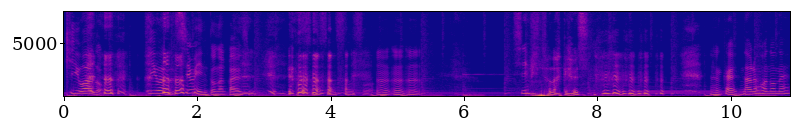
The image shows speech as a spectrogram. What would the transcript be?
キーワード。キーワード。市民と仲良し。そうそうそうそう。うんうん市民と仲良しうん。なんかなるほどね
